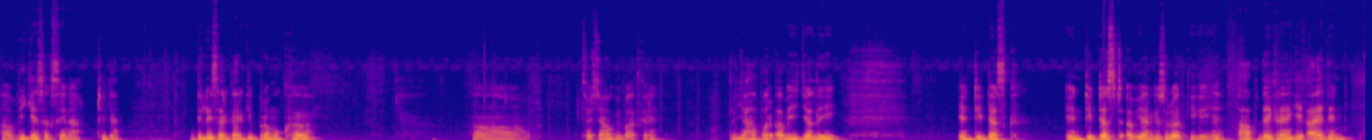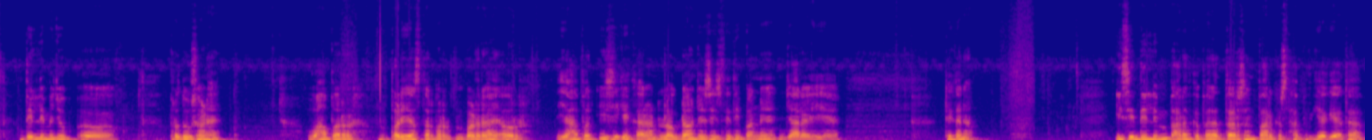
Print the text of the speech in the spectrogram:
वी के सक्सेना, ठीक है? दिल्ली सरकार की प्रमुख चर्चाओं की बात करें तो यहाँ पर अभी जल्द ही एंटी डस्क एंटी डस्ट अभियान की शुरुआत की गई है। आप देख रहे हैं कि आए दिन दिल्ली में जो प्रदूषण है, वहाँ पर बड़े स्तर पर बढ़ रहा है और यहाँ पर इसी के कारण लॉकडाउन जैसी स्थिति बनने जा रही है, ठीक है ना? इसी दिल्ली में भारत का पहला दर्शन पार्क स्थापित किया गया था,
